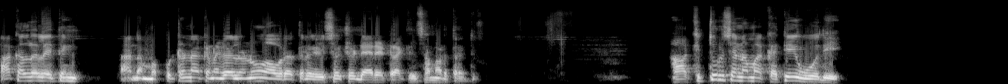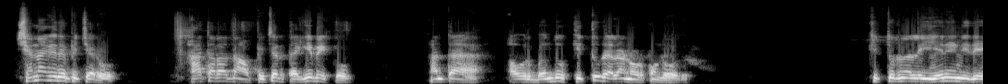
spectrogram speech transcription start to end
ಆ ಕಾಲದಲ್ಲಿ ಐ ಥಿಂಕ್ ನಮ್ಮ ಪುಟ್ಟಣ್ಣ ಕಣಗಾಲನು ಅವ್ರ ಹತ್ರ ರಿಸರ್ಚ್ ಡೈರೆಕ್ಟರ್ ಆಗಿ ಕೆಲಸ ಮಾಡ್ತಾ ಇದ್ರು. ಆ ಕಿತ್ತೂರು ಚೆನ್ನಮ್ಮ ಕತೆ ಓದಿ ಚೆನ್ನಾಗಿದೆ ಪಿಕ್ಚರು ಆ ತರ ನಾವು ಪಿಕ್ಚರ್ ತೆಗಿಬೇಕು ಅಂತ ಅವ್ರು ಬಂದು ಕಿತ್ತೂರು ಎಲ್ಲ ನೋಡ್ಕೊಂಡು ಹೋದ್ರು. ಕಿತ್ತೂರಿನಲ್ಲಿ ಏನೇನಿದೆ,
